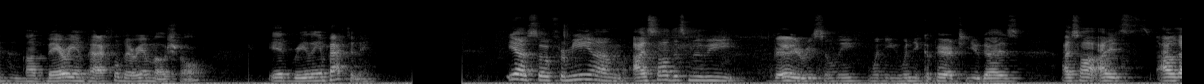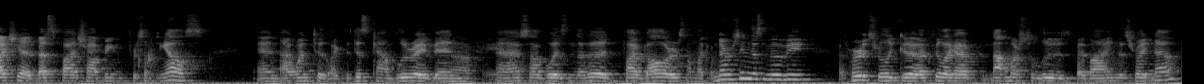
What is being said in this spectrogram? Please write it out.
Mm-hmm. Uh, very impactful, very emotional. It really impacted me. Yeah, so for me, um, I saw this movie very recently. When you when you compare it to you guys, I saw I I was actually at Best Buy shopping for something else, and I went to like the discount Blu-ray bin, Okay, and. I saw Boyz n the Hood, five dollars. I'm like, I've never seen this movie. I've heard it's really good. I feel like I have not much to lose by buying this right now.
